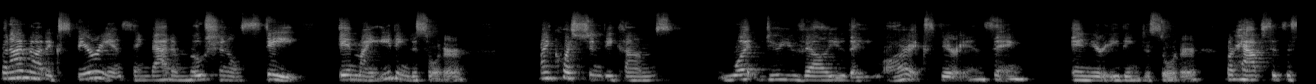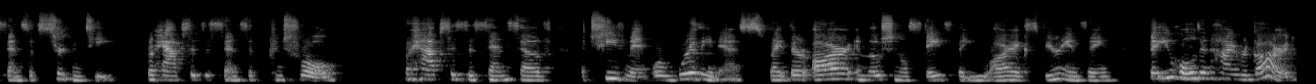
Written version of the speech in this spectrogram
but I'm not experiencing that emotional state in my eating disorder. My question becomes what do you value that you are experiencing in your eating disorder? Perhaps it's a sense of certainty. Perhaps it's a sense of control. Perhaps it's a sense of achievement or worthiness, right? There are emotional states that you are experiencing that you hold in high regard.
